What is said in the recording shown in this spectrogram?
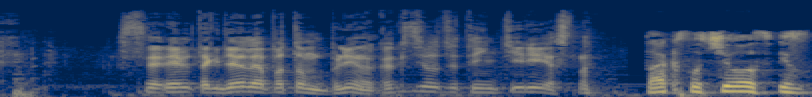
все время так делали, а потом, блин, а как сделать это интересно? Так случилось из-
